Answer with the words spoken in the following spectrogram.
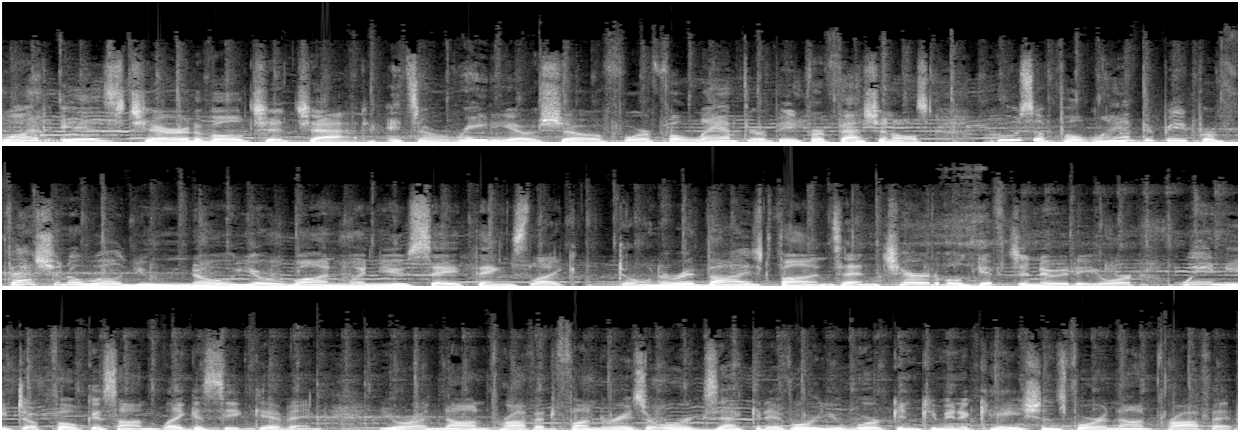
What is Charitable Chit Chat? It's a radio show for philanthropy professionals. Who's a philanthropy professional? Well, you know you're one when you say things like donor advised funds and charitable gift annuity, or we need to focus on legacy giving. You're a nonprofit fundraiser or executive, or you work in communications for a nonprofit.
